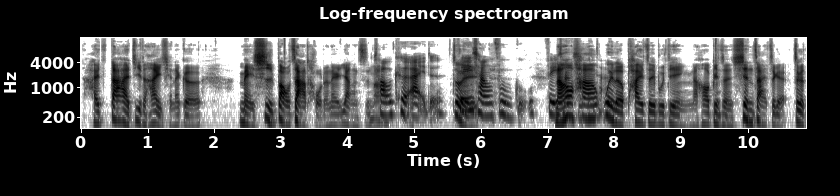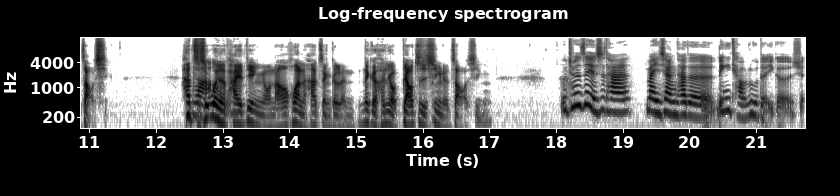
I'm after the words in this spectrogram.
还大家还记得他以前那个美式爆炸头的那个样子吗？超可爱的，非常复古。然后他为了拍这部电影，然后变成现在这个这个造型。他只是为了拍电影哦，然后换了他整个人那个很有标志性的造型。我觉得这也是他迈向他的另一条路的一个选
